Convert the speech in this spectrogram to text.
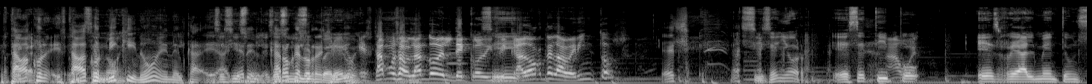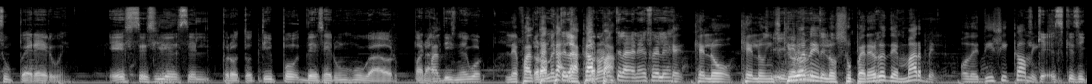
Estaba con, estaba con Nicky, ¿no? En el, ca Ese sí ayer, es un- en el carro es que lo recibió. Estamos hablando del decodificador de laberintos. Es- Sí, señor. Ese tipo Ah, bueno. es realmente un superhéroe. Este sí es el prototipo de ser un jugador para Fal- Disney World. le falta ca- la, la capa. la NFL que, que lo, que lo Sí, inscriban en los superhéroes de Marvel o de DC Es Comics. que, es que sí.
